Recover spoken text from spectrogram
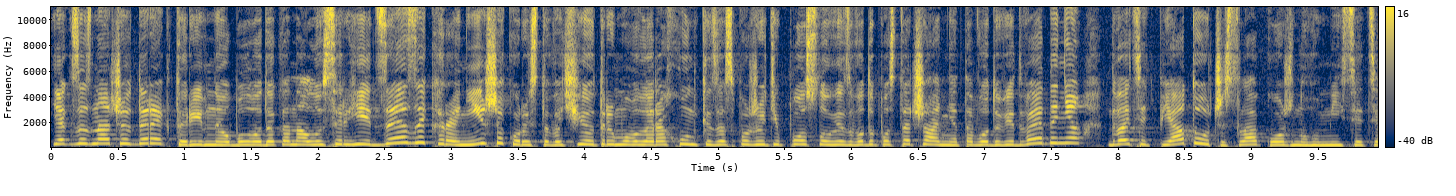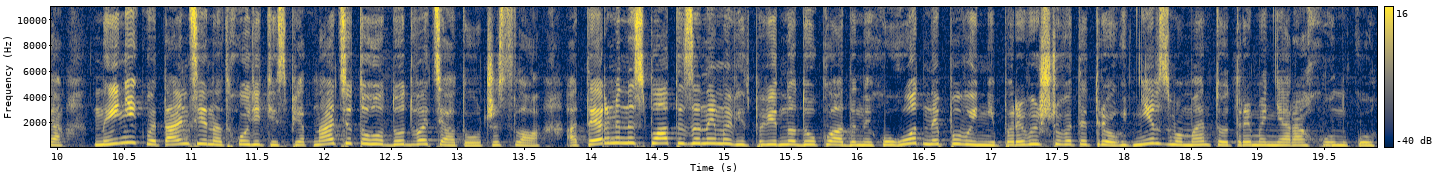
Як зазначив директор Рівне облводоканалу Сергій Дзезик, раніше користувачі отримували рахунки за спожиті послуги з водопостачання та водовідведення 25 числа кожного місяця. Нині квитанції надходять із 15 до 20 числа, а терміни сплати за ними відповідно до укладених угод не повинні перевищувати трьох днів з моменту отримання рахунку.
